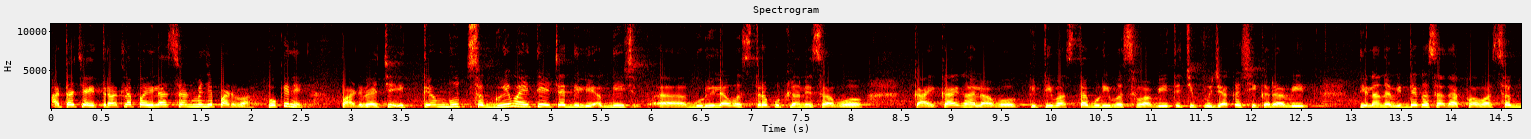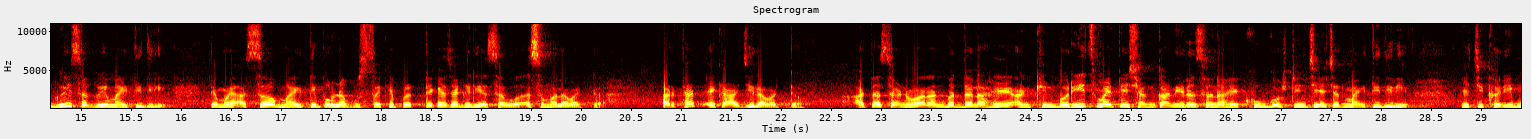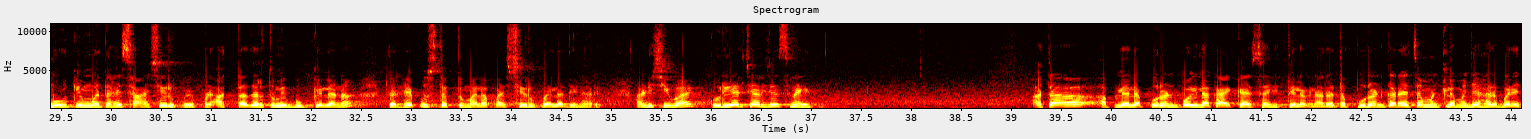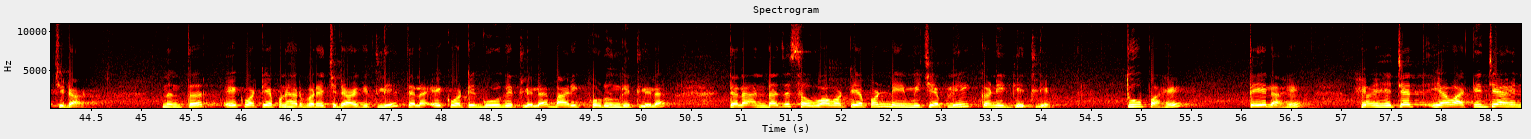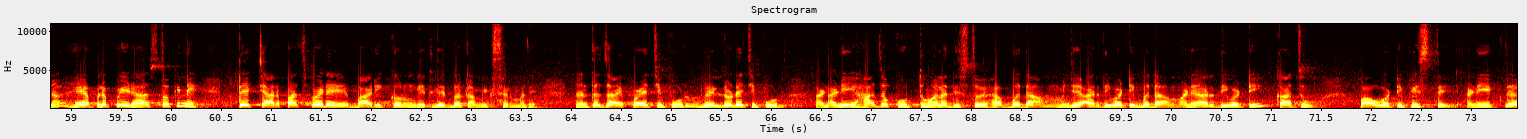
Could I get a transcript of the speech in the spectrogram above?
आता चैत्रातला पहिलाच सण म्हणजे पाडवा हो की नाही? पाडव्याची इत्यंभूत सगळी माहिती याच्यात दिली. अगदी गुढीला वस्त्र कुठलं नेसावं काय काय घालावं किती वाजता गुढी बसवावी त्याची पूजा कशी करावीत तिला नैवेद्य कसा दाखवावा सगळी सगळी माहिती दिली. त्यामुळे असं माहितीपूर्ण पुस्तक हे प्रत्येकाच्या घरी असावं असं मला वाटतं. अर्थात एका आजीला वाटतं. आता सणवारांबद्दल आहे आणखीन बरीच माहिती शंका निरसन आहे खूप गोष्टींची याच्यात माहिती दिली आहे. ह्याची खरी मूळ किंमत आहे सहाशे रुपये. पण आत्ता जर तुम्ही बुक केलं ना तर हे पुस्तक तुम्हाला पाचशे रुपयाला देणार आहे. आणि शिवाय कुरिअर चार्जेस नाहीत. आता आपल्याला पुरणपोळीला काय काय साहित्य लागणार? आता पुरण करायचं म्हटलं म्हणजे हरभऱ्याची डाळ. नंतर एक वाटी आपण हरभऱ्याची डाळ घेतली आहे. त्याला एक वाटी गूळ घेतलेला आहे बारीक फोडून घेतलेला आहे. त्याला अंदाजे सव्वा वाटी आपण नेहमीची आपली कणिक घेतली आहे. तूप आहे तेल आहे. हे ह्याच्यात या वाटीत जे आहे ना हे आपलं पेढा असतो की नाही ते एक चार पाच पेढे बारीक करून घेतलेत बरं का मिक्सरमध्ये. नंतर जायफळाची पूड वेलदोड्याची पूड आणि हा जो कूट तुम्हाला दिसतोय हा बदाम म्हणजे अर्धी वाटी बदाम आणि अर्धी वाटी काजू पाववाटी पिस्ते आणि एक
